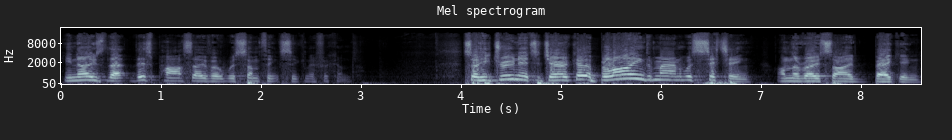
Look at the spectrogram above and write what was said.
He knows that this Passover was something significant. So he drew near to Jericho. A blind man was sitting on the roadside begging.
